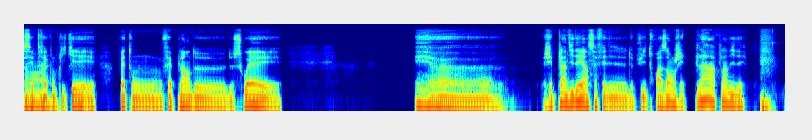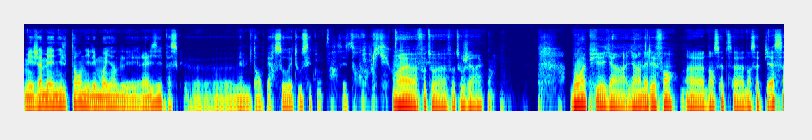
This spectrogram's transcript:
c'est très ouais. compliqué. Et en fait, on fait plein de, de souhaits et, et euh, j'ai plein d'idées. Hein, ça fait des- depuis trois ans, j'ai plein, plein d'idées. Mais jamais ni le temps ni les moyens de les réaliser parce que euh, même temps perso et tout, c'est enfin, trop compliqué. quoi. Ouais, faut tout, faut tout gérer. Quoi. Bon, et puis il y y a un éléphant euh, dans cette euh, dans cette pièce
